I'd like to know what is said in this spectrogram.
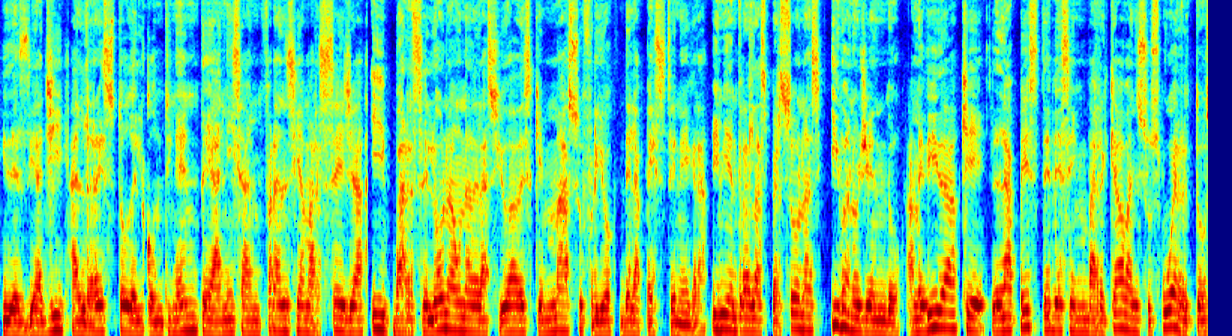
y desde allí al resto del continente, a Niza en Francia, Marsella y Barcelona, una de las ciudades que más sufrió de la peste negra. Y mientras las personas iban oyendo a medida que la peste desembarcaba en sus puertos,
